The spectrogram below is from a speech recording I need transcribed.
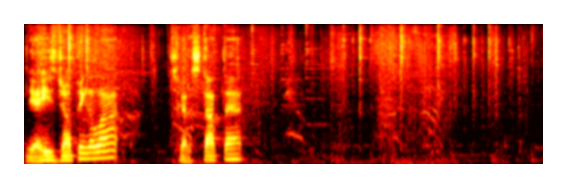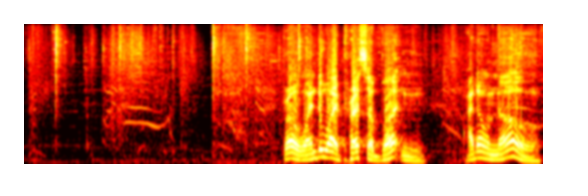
Yeah, he's jumping a lot. Just gotta stop that. Bro, when do I press a button? I don't know.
